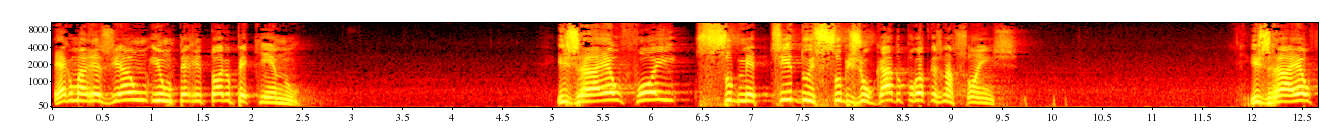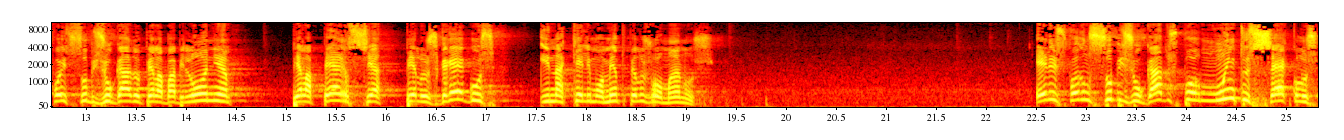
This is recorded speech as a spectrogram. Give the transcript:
Era uma região e um território pequeno. Israel foi submetido e subjugado por outras nações. Israel foi subjugado pela Babilônia, pela Pérsia, pelos gregos e naquele momento pelos romanos. Eles foram subjugados por muitos séculos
